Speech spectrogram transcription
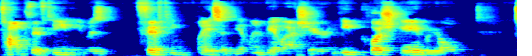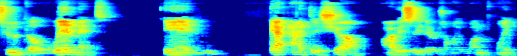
top 15. He was 15th place at the Olympia last year, and he pushed Gabriel to the limit in at, at this show. Obviously, there was only one point,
